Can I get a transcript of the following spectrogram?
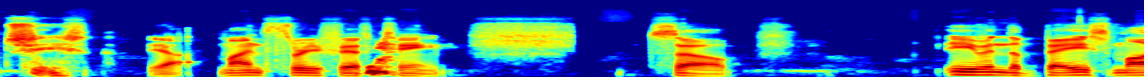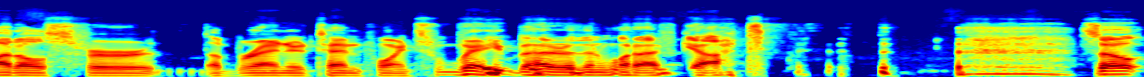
Jeez. Yeah. Mine's 315. So even the base models for a brand new 10 points way better than what I've got. so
